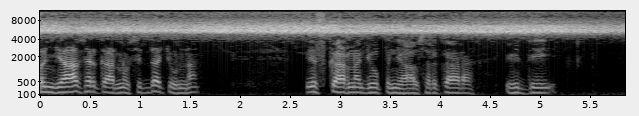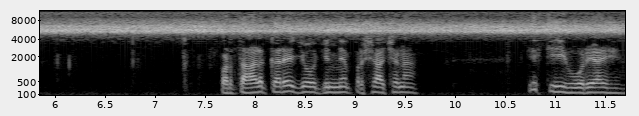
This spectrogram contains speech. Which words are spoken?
ਪੰਜਾਬ ਸਰਕਾਰ ਨੂੰ ਸਿੱਧਾ ਚੁਣਨਾ। ਇਸ ਕਾਰਨ ਜੋ ਪੰਜਾਬ ਸਰਕਾਰ ਆ, ਇਹਦੀ ਪੜਤਾਲ ਕਰੇ ਜੋ ਜਿੰਨੇ ਪ੍ਰਸ਼ਾਸਨ ਆ, ਕਿ ਕੀ ਹੋ ਰਿਹਾ ਇਹ।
